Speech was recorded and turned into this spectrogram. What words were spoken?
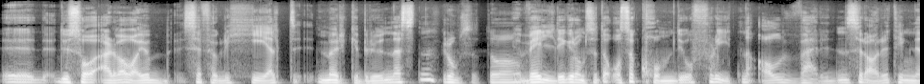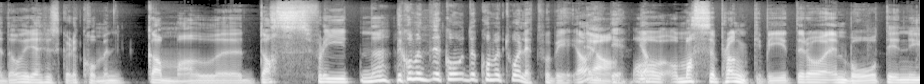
du så elva var jo selvfølgelig helt mørkebrun nesten. Grumsete og Veldig grumsete, og så kom det jo flytende all verdens rare ting nedover. Jeg husker det kom en gammel eh, dass flytende. Det kom, en, det, kom, det kom et toalett forbi. Ja, Ja, riktig. og, Ja. og masse plankebiter og en båt i ny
